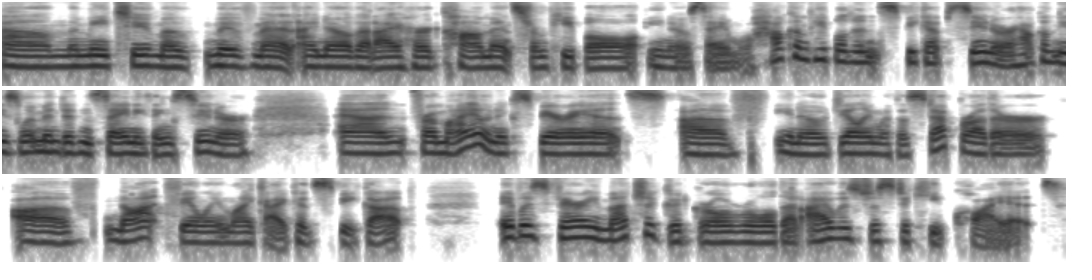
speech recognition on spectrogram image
um, the Me Too mo- movement, I know that I heard comments from people, you know, saying, well, how come people didn't speak up sooner? How come these women didn't say anything sooner? And from my own experience of, you know, dealing with a stepbrother, of not feeling like I could speak up, it was very much a good girl rule that I was just to keep quiet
